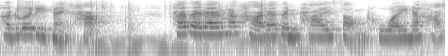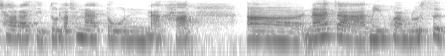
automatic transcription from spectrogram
ขอดูอดีหน่อยค่ะไพ่ใบแรกนะคะได้เป็นไพ่สองถ้วยนะคะ ชาวราศีตุลลัคนาตุลนะคะน่าจะมีความรู้สึก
